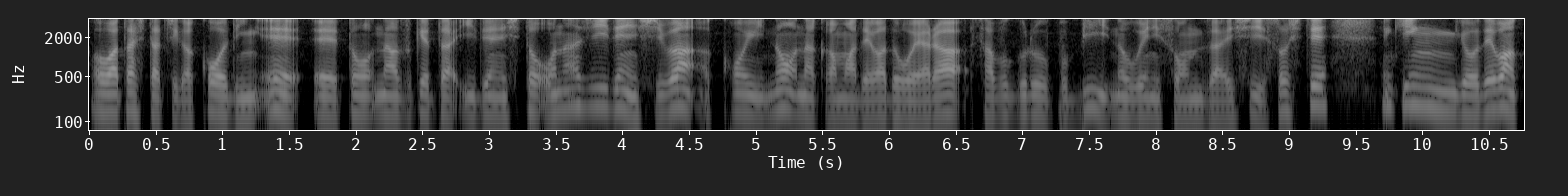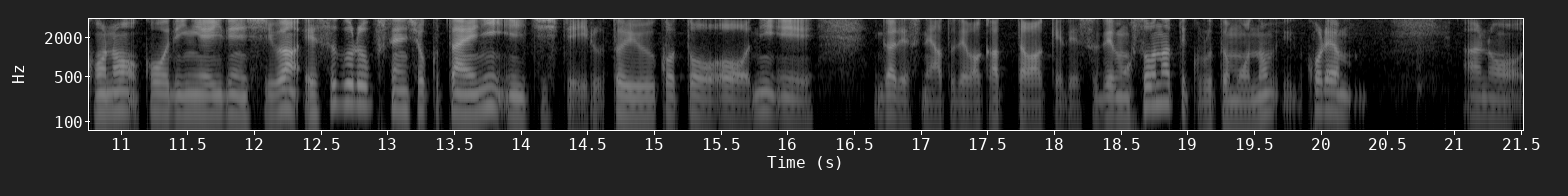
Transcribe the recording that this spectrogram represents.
私たちがコーディン A と名付けた遺伝子と同じ遺伝子は恋の仲間ではどうやらサブグループ B の上に存在し、そして金魚ではこのコーディン A 遺伝子は S グループ染色体に位置しているということに、がですね後で分かったわけです。でもそうなってくるともうのこれはあの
